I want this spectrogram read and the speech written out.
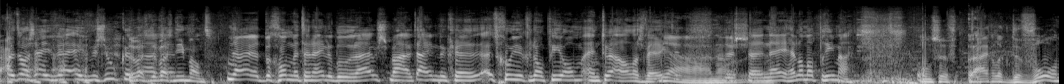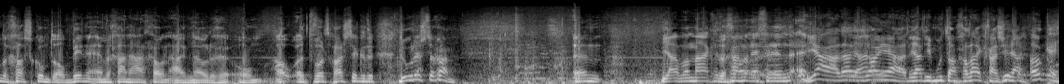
het was even, even zoeken. Er was, er was niemand. Nee, het begon met een heleboel ruis, maar uiteindelijk uh, het goede knopje om en toen alles werkte. Ja, nou, dus uh, nee, helemaal prima. Onze, eigenlijk de volgende gast komt al binnen en we gaan haar gewoon uitnodigen om... Oh, het wordt hartstikke... Doe rustig aan. En ja, we maken er gewoon even een... Ja, dat ja. ja. ja, die moet dan gelijk gaan zitten. Ja, okay.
